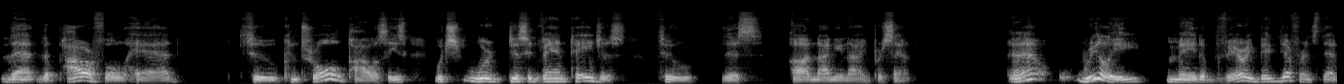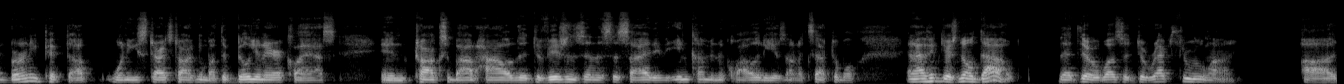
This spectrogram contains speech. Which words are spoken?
that the powerful had to control policies which were disadvantageous to this uh, 99%. And that really made a very big difference that Bernie picked up when he starts talking about the billionaire class and talks about how the divisions in the society, the income inequality is unacceptable. And I think there's no doubt that there was a direct through line uh,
